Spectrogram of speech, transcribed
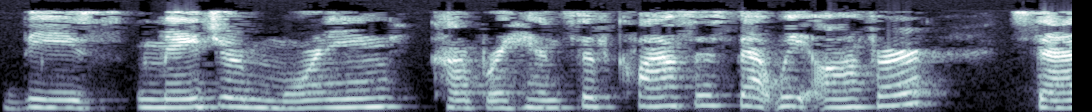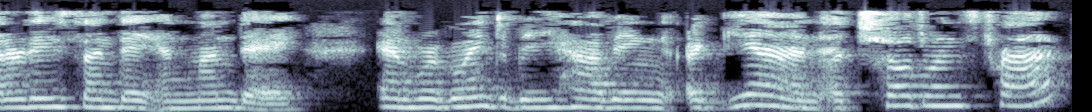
these major morning comprehensive classes that we offer Saturday, Sunday, and Monday. And we're going to be having again a children's track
